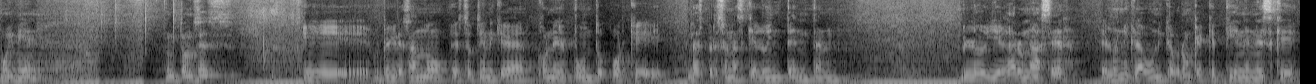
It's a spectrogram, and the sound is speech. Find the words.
Muy bien. Entonces, eh, regresando, esto tiene que ver con el punto porque las personas que lo intentan lo llegaron a hacer. La única, única bronca que tienen es que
